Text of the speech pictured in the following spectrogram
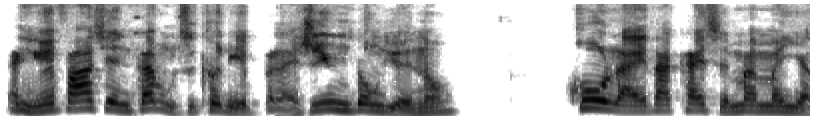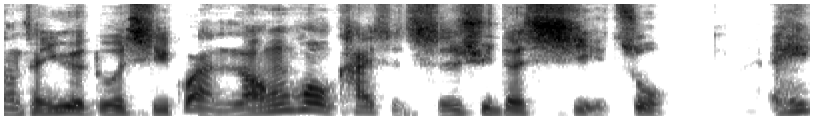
哎，你会发现詹姆斯克里本来是运动员哦，后来他开始慢慢养成阅读的习惯，然后开始持续的写作，哎，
